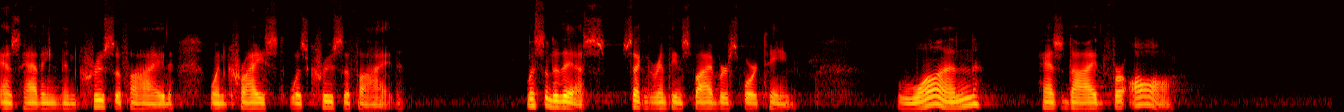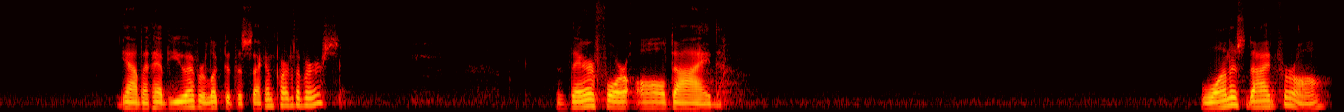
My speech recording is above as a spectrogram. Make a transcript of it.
as having been crucified when Christ was crucified. Listen to this 2 Corinthians 5, verse 14. One has died for all. Yeah, but have you ever looked at the second part of the verse? Therefore, all died. One has died for all.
